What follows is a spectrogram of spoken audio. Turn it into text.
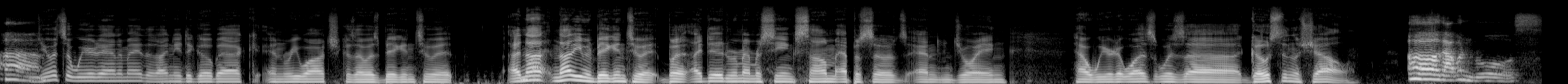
Um, you know what's a weird anime that I need to go back and rewatch because I was big into it. I not not even big into it, but I did remember seeing some episodes and enjoying how weird it was. Was uh, Ghost in the Shell? oh, that one rules.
